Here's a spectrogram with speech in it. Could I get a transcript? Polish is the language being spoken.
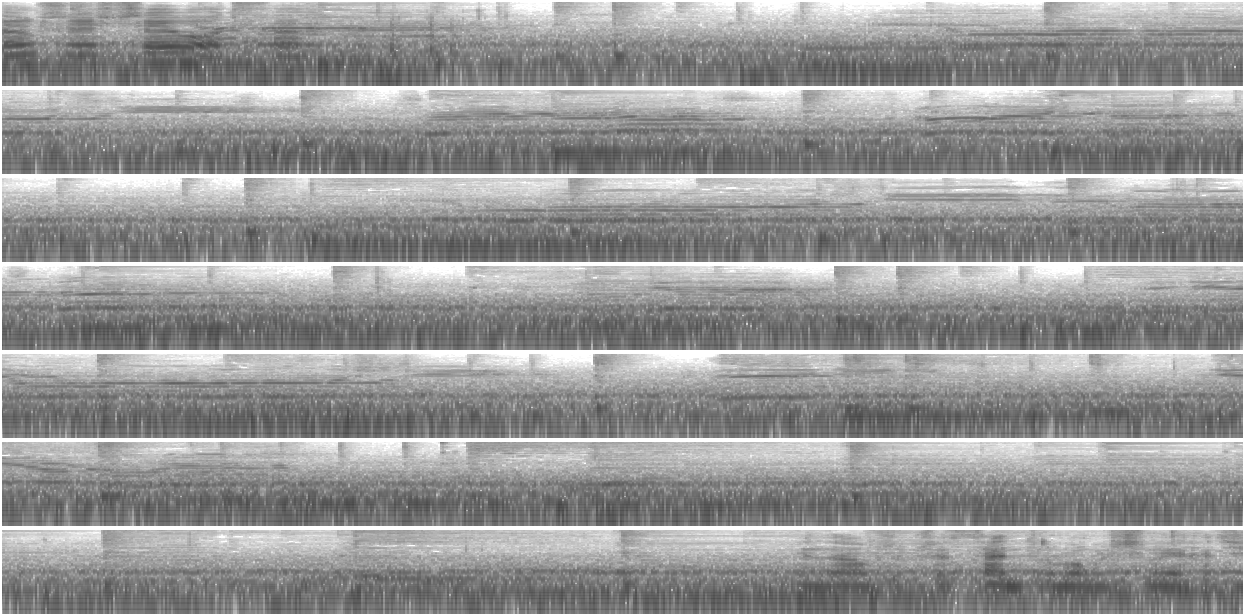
Wciąż jeszcze Łotwa. Przez centrum mogliśmy jechać.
